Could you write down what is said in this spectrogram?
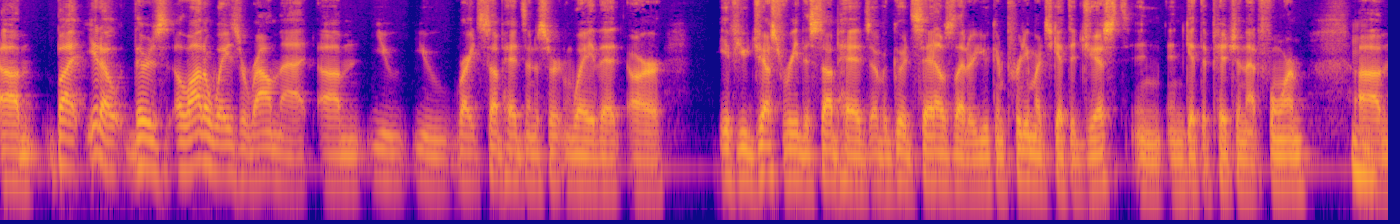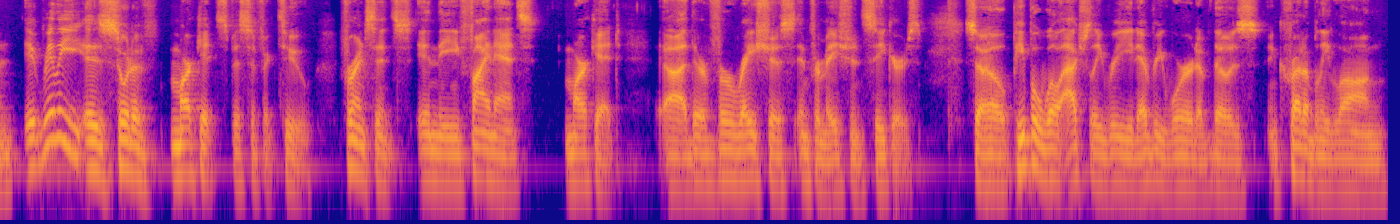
Um, but you know, there's a lot of ways around that. Um, you you write subheads in a certain way that are, if you just read the subheads of a good sales letter, you can pretty much get the gist and, and get the pitch in that form. Um, it really is sort of market specific too. For instance, in the finance market, uh, they're voracious information seekers. So people will actually read every word of those incredibly long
